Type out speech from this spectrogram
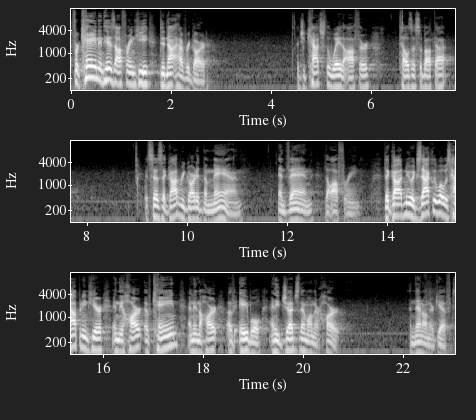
for Cain and his offering, he did not have regard. Did you catch the way the author tells us about that? It says that God regarded the man and then the offering. That God knew exactly what was happening here in the heart of Cain and in the heart of Abel, and he judged them on their heart and then on their gift.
